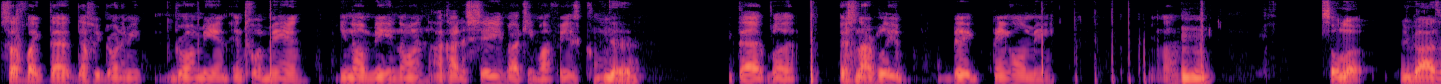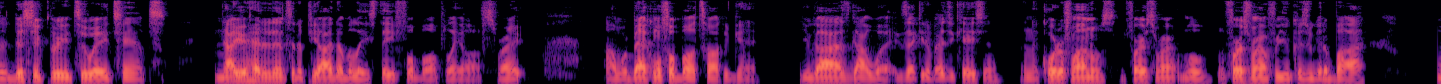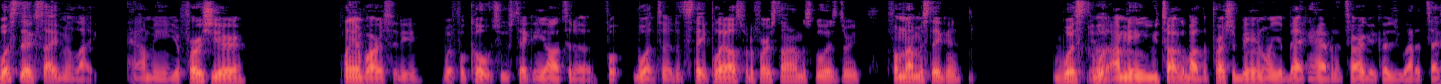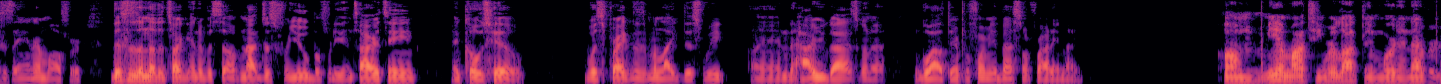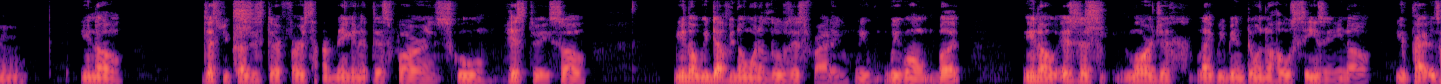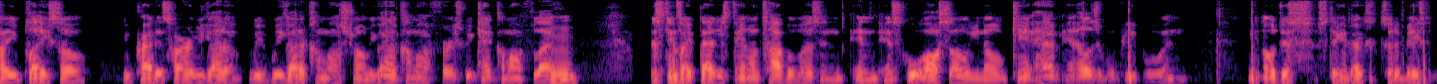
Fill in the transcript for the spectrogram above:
stuff like that definitely growing me, growing me in, into a man. You know, me knowing I gotta shave, I keep my face clean, yeah, like that. But it's not really a big thing on me. You know. Mm-hmm. So look, you guys are District 3 2A champs. Now you're headed into the PIAA state football playoffs, right? Um, we're back on football talk again. You guys got what? Executive education in the quarterfinals, first round? Well, the first round for you because you get a bye. What's the excitement like? I mean, your first year playing varsity with a coach who's taking y'all to the what to the state playoffs for the first time in school history, if I'm not mistaken. What's what, I mean? You talk about the pressure being on your back and having a target because you got a Texas A&M offer. This is another target in of itself, not just for you, but for the entire team and Coach Hill. What's practice been like this week, and how are you guys gonna go out there and perform your best on Friday night? Um, me and my team, we're locked in more than ever. Mm-hmm. You know, just because it's their first time making it this far in school history, so you know we definitely don't want to lose this Friday. We we won't, but you know, it's just more just like we've been doing the whole season. You know, you practice how you play, so you practice hard. We gotta we, we gotta come out strong. We gotta come out first. We can't come out flat. Mm-hmm. Just things like that, just staying on top of us. And in in school, also, you know, can't have ineligible people, and you know, just sticking back to the basics.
